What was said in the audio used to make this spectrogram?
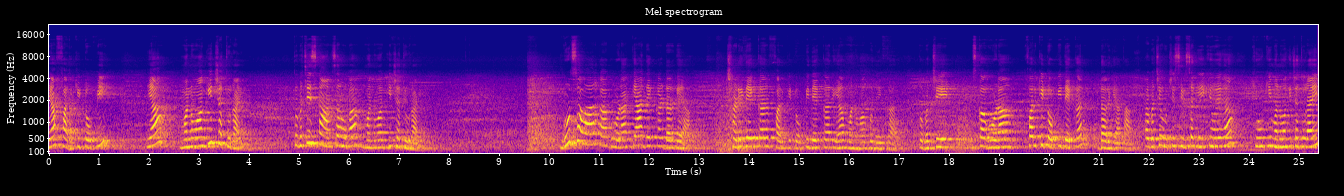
या फर की टोपी या मनवा की चतुराई। तो बच्चे, इसका आंसर होगा मनवा की चतुराई। घुड़सवार का घोड़ा क्या देखकर डर गया? छड़ी देखकर, फर की टोपी देखकर या मनवा को देखकर? तो बच्चे, इसका घोड़ा फर की टोपी देखकर डर गया था। और बच्चे उचित शीर्षक ये क्यों होएगा? क्योंकि मनवा की चतुराई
